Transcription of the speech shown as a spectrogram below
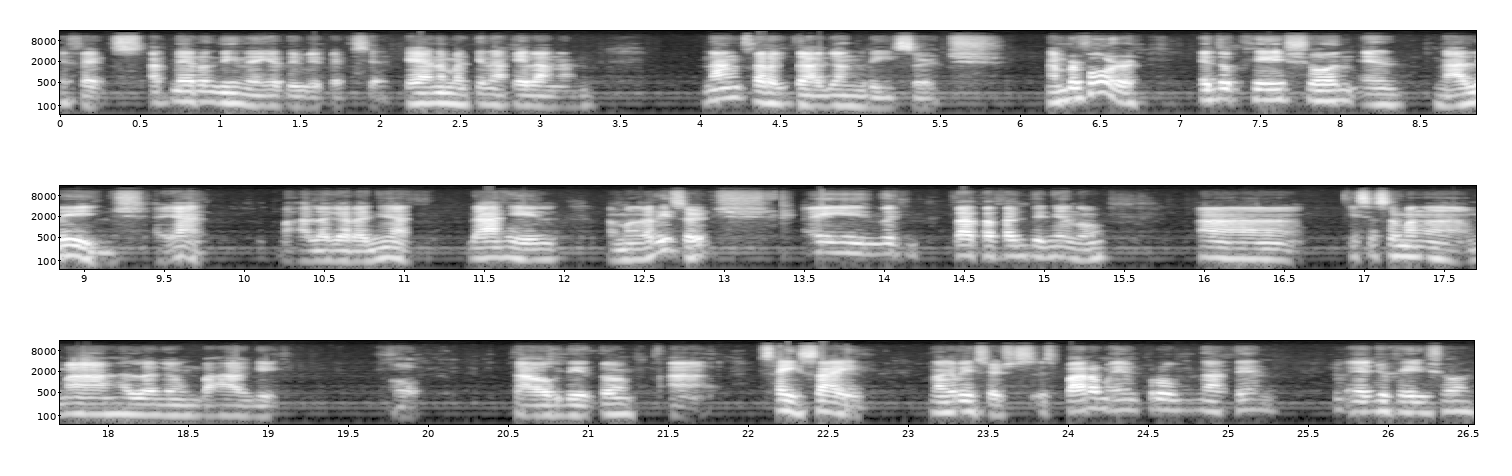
effects at meron ding negative effects yan. Kaya naman kinakailangan ng karagdagang research. Number four, education and knowledge. Ayan, mahalaga rin yan. Dahil ang mga research ay nagtatatag din yan, no? Uh, isa sa mga mahalagang bahagi o tawag dito, uh, saysay ng research is para ma-improve natin yung education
